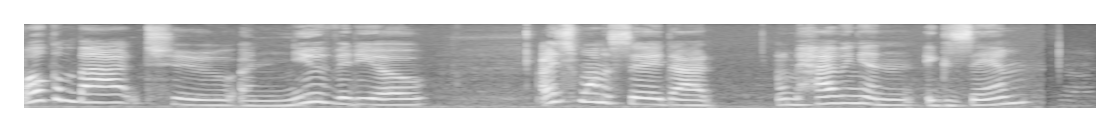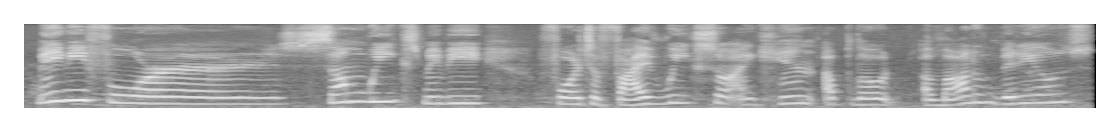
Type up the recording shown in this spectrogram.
welcome back to a new video. I just want to say that I'm having an exam maybe for some weeks, maybe four to five weeks so I can't upload a lot of videos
